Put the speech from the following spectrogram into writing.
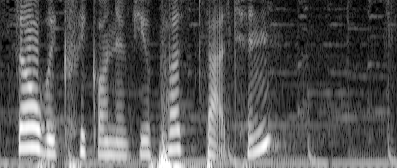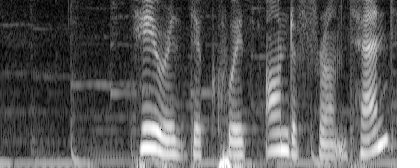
So we click on the View Post button here is the quiz on the front end.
